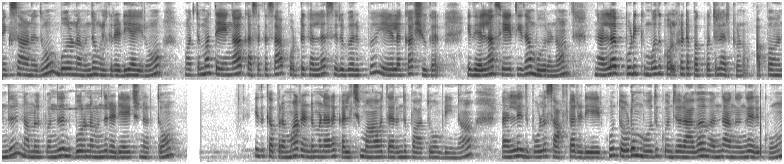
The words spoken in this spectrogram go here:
மிக்ஸ் ஆனதும் பூரணம் வந்து உங்களுக்கு ரெடி ஆயிரும். மொத்தமாக தேங்காய் கசகசா பொட்டுக்கடல சிறுபருப்பு ஏலக்காய் சுகர் இது எல்லாம் சேர்த்தி தான் பூரணம். நல்லா பிடிக்கும்போது கொல்கட்டை பக்குவத்தில் இருக்கணும். அப்போ வந்து நம்மளுக்கு வந்து பூரணம் வந்து ரெடி ஆயிடுச்சுன்னு அர்த்தம். இதுக்கப்புறமா ரெண்டு மணி நேரம் கழித்து மாவை திறந்து பார்த்தோம் அப்படின்னா நல்ல இது போல் சாஃப்டாக ரெடி ஆகிருக்கும் தொடும்போது கொஞ்சம் ரவை வந்து அங்கங்கே இருக்கும்.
